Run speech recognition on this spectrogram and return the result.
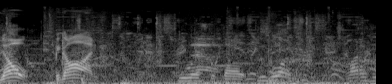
No! Be gone! He though. He's won. Long as he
